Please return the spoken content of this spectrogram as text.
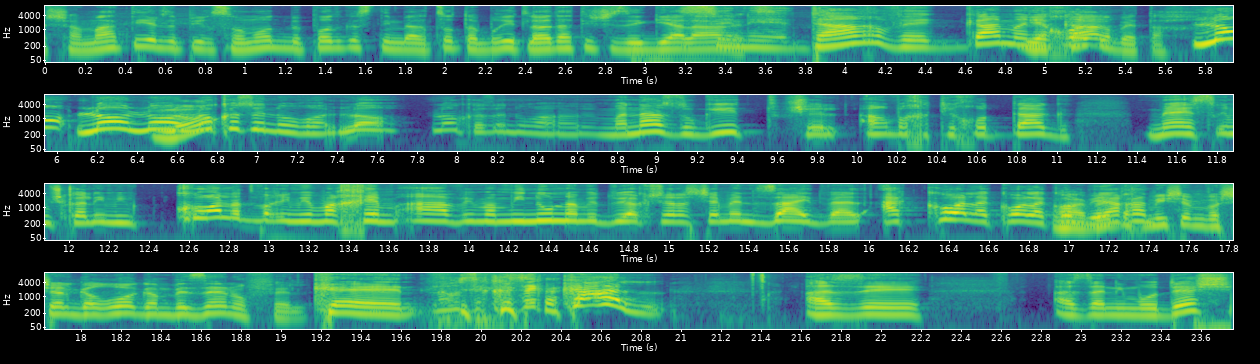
שמעתי על זה פרסומות בפודקאסטים בארצות הברית, לא ידעתי שזה הגיע לארץ. זה נהדר, וגם אני יכול... יקר בטח. לא, לא, לא, לא? לא, כזה נורא, לא, לא כזה נורא. מנה זוגית של ארבע חתיכות דג, 120 שקלים, עם כל הדברים, עם החמאה ועם המינון המדויק של השמן זית, והכל, הכל, הכל וואי, ביחד. בטח מי שמבשל גרוע גם בזה נופל. כן, לא, זה כזה קל. אז, אה, אז אני מודה ש...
